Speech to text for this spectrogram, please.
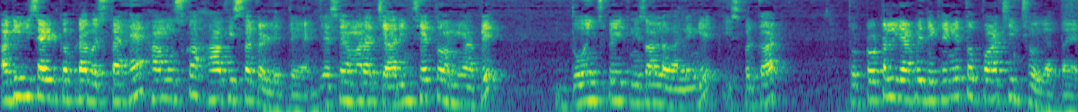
आगे की साइड कपड़ा बचता है, हम उसका हाफ़ हिस्सा कर लेते हैं। जैसे हमारा चार इंच है तो हम यहाँ पे दो इंच पे एक निशान लगा लेंगे इस प्रकार। तो टोटल यहाँ पे देखेंगे तो पाँच इंच हो जाता है।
